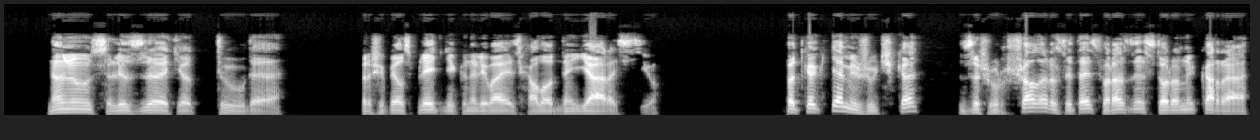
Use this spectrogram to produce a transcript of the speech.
— Ну-ну, слезать оттуда! — прошипел сплетник, наливаясь холодной яростью. Под когтями жучка зашуршала, разлетаясь в разные стороны кора,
